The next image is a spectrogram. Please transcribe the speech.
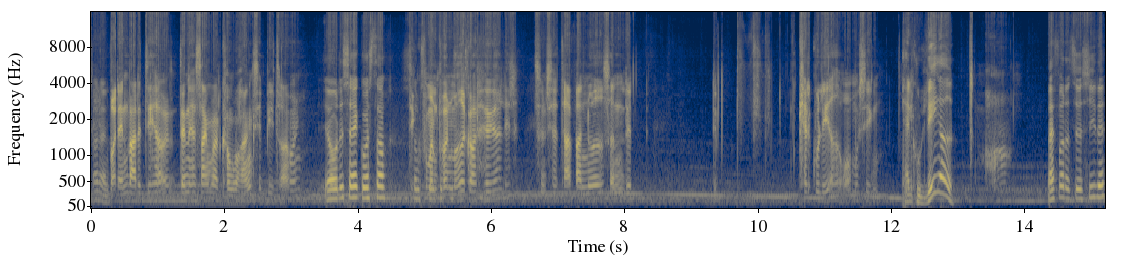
sådan. Hvordan var det, det her, den her sang var et konkurrencebidrag, ikke? Jo, det sagde Gustav. Det kunne man på en måde godt høre lidt. Synes jeg, der var noget sådan lidt, lidt kalkuleret over musikken. Kalkuleret? Hvad får dig til at sige det?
